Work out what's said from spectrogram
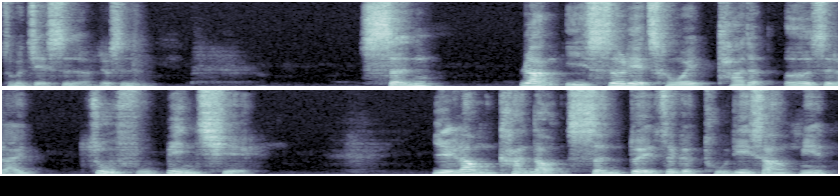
怎么解释呢？就是神让以色列成为他的儿子来祝福，并且也让我们看到神对这个土地上面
